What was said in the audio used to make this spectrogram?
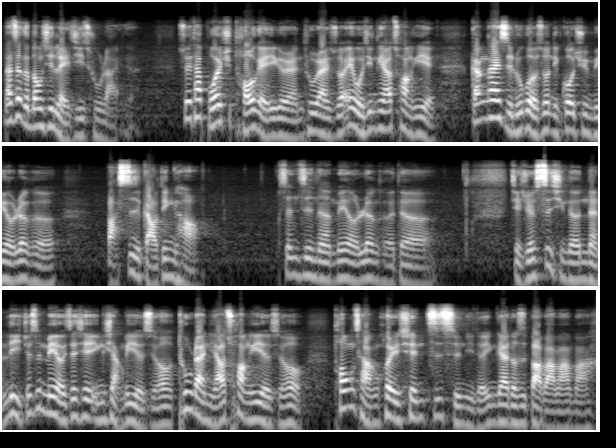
那这个东西累积出来的，所以他不会去投给一个人，突然说，诶，我今天要创业。刚开始如果说你过去没有任何把事搞定好，甚至呢没有任何的解决事情的能力，就是没有这些影响力的时候，突然你要创业的时候，通常会先支持你的，应该都是爸爸妈妈。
